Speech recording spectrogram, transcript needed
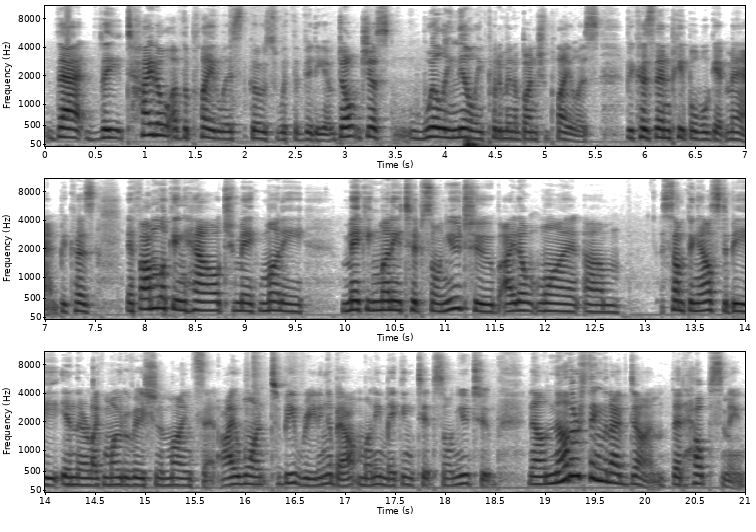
that the title of the playlist goes with the video. Don't just willy-nilly put them in a bunch of playlists because then people will get mad. Because if I'm looking how to make money, making money tips on YouTube, I don't want... Um, something else to be in there like motivation and mindset. I want to be reading about money making tips on YouTube. Now, another thing that I've done that helps me,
